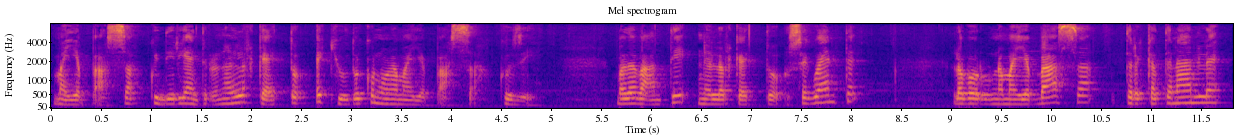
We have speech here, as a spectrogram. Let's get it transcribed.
maglia bassa quindi rientro nell'archetto e chiudo con una maglia bassa così. Vado avanti nell'archetto seguente lavoro una maglia bassa 3 catenelle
